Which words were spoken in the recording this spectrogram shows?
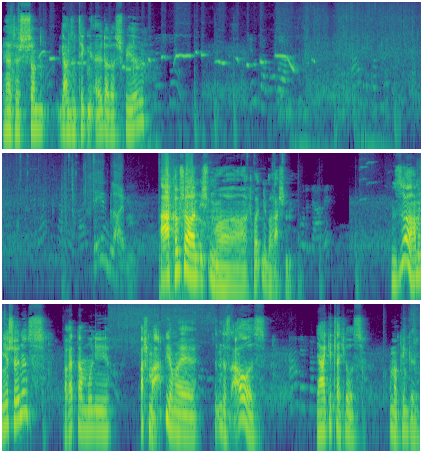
Ja, das ist schon einen ganzen Ticken älter, das Spiel. Stehen bleiben. Ach, komm schon. Ich, oh, ich wollte ihn überraschen. So, haben wir hier Schönes? Baretta-Muni. Wasch mal ab, Junge, ey. Was sieht denn das aus? Ja, geht gleich los. Immer pinkeln.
